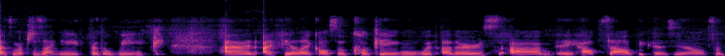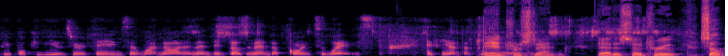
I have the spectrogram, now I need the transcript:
as much as I need for the week. And I feel like also cooking with others, um, it helps out because, you know, some people can use your things and whatnot, and then it doesn't end up going to waste if you end up Interesting. That is so true. So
